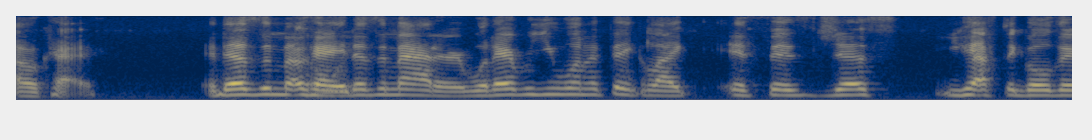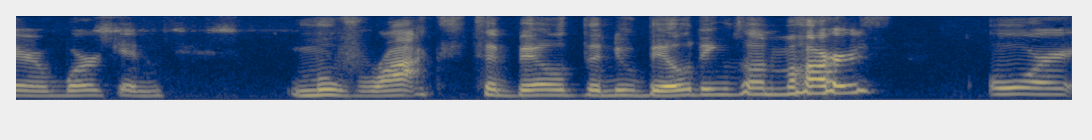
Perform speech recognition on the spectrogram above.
Okay, it doesn't. Okay, it doesn't matter. Whatever you want to think. Like if it's just you have to go there and work and move rocks to build the new buildings on Mars, or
